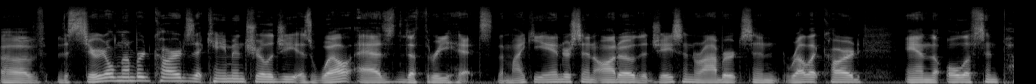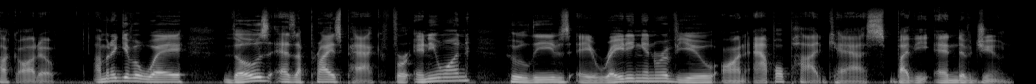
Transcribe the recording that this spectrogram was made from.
of the serial numbered cards that came in Trilogy, as well as the three hits the Mikey Anderson auto, the Jason Robertson relic card, and the Olofsson puck auto. I'm going to give away those as a prize pack for anyone who leaves a rating and review on Apple Podcasts by the end of June.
